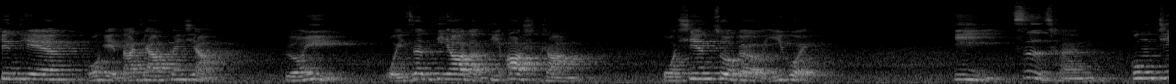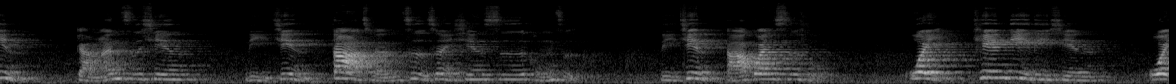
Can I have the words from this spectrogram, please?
今天我给大家分享《论语·为政第二》的第二十章。我先做个仪轨：以至诚、恭敬、感恩之心，礼敬大成至圣先师孔子，礼敬达观师傅，为天地立心，为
